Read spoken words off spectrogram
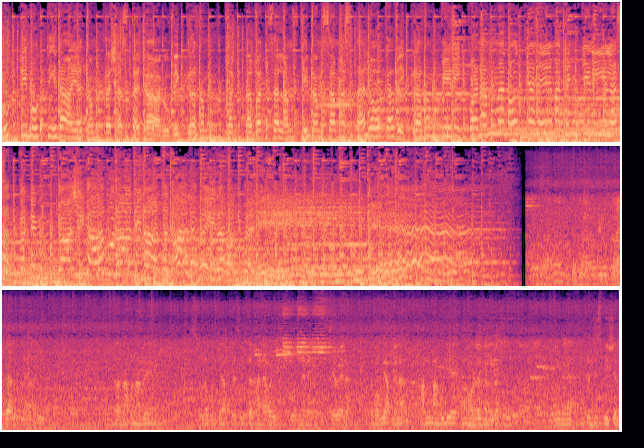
मुक्तिमुक्तिदायकं प्रशस्तचारु विग्रहं भक्तवत्सलं स्थितं समस्तलोकविग्रहं विणिक्वणं त्या प्रसिद्ध खानावळी भोजनालयामध्ये जेवायला. तर बघूया आपल्याला आम्ही मागवली आहे आम्ही ऑर्डर केली आहे. इकडची स्पेशल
